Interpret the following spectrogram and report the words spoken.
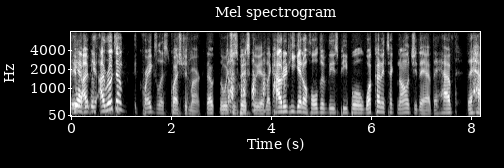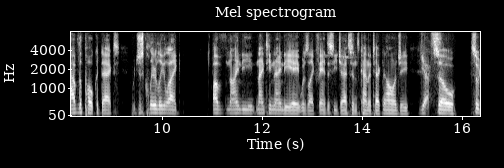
Yeah, I, the- I wrote down Craigslist question mark that which is basically it. Like, how did he get a hold of these people? What kind of technology they have? They have they have the Pokedex, which is clearly like of 90, 1998 was like Fantasy Jetsons kind of technology. yes. So so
